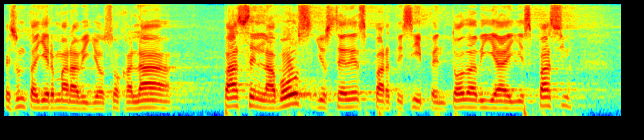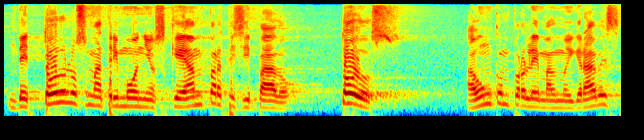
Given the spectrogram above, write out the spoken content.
Es un taller maravilloso. Ojalá pasen la voz y ustedes participen. Todavía hay espacio. De todos los matrimonios que han participado, todos aún con problemas muy graves,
